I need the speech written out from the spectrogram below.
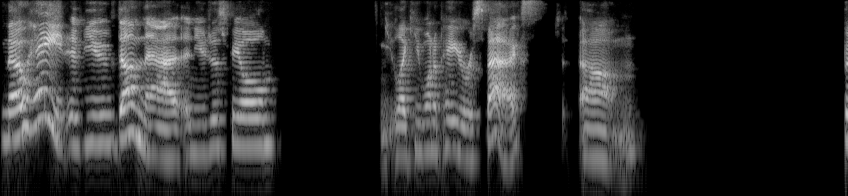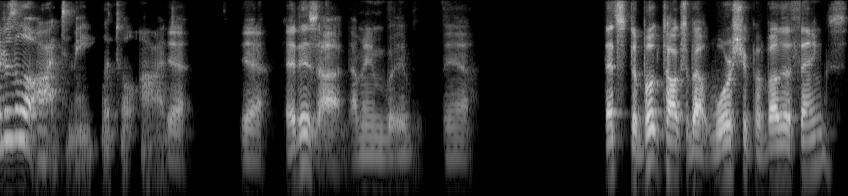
no hate if you've done that and you just feel like you want to pay your respects. Um, but it was a little odd to me. Little odd. Yeah, yeah, it is odd. I mean, it, yeah, that's the book talks about worship of other things.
